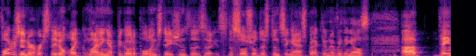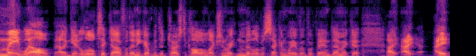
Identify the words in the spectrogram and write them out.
voters are nervous. They don't like lining up to go to polling stations. A, it's the social distancing aspect and everything else. Uh, they may well uh, get a little ticked off with any government that tries to call an election right in the middle of a second wave of a pandemic. Uh, I, I, I,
